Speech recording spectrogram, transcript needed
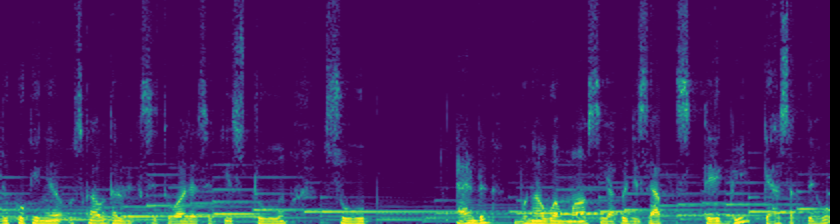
जो कुकिंग है, उसका उधर विकसित हुआ, जैसे कि स्टू सूप एंड भुना हुआ मांस या फिर जिसे आप स्टेक भी कह सकते हो,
